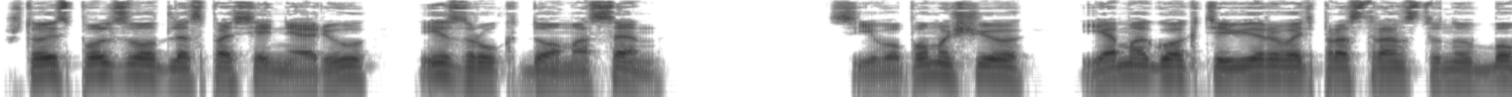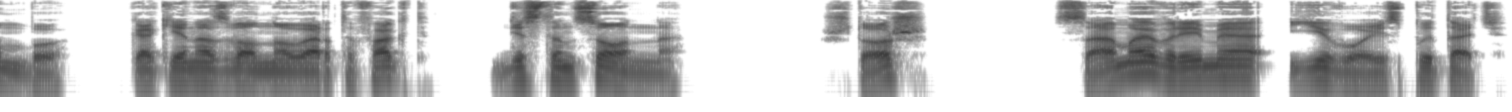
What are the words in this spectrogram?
что использовал для спасения Рю из рук дома Сен. С его помощью я могу активировать пространственную бомбу, как я назвал новый артефакт, дистанционно. Что ж, самое время его испытать.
